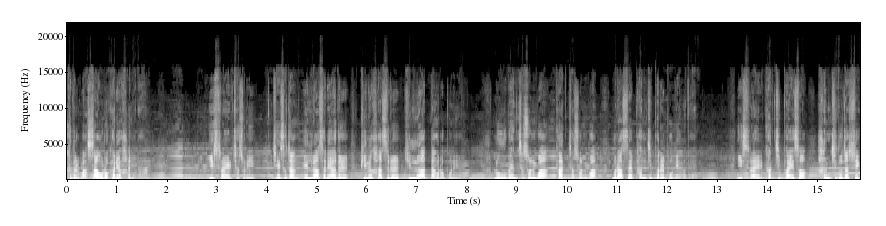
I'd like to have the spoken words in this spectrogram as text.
그들과 싸우러 가려 하니라. 이스라엘 자손이 제사장 엘라살의 아들 비느하스를 길르앗 땅으로 보내어 루벤 자손과 갓 자손과 문하세 반 지파를 보게 하되 이스라엘 각 지파에서 한 지도자씩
